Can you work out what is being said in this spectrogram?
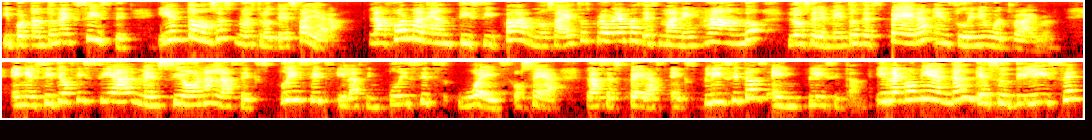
y por tanto no existe y entonces nuestro test fallará. La forma de anticiparnos a estos problemas es manejando los elementos de espera en Selenium WebDriver. En el sitio oficial mencionan las explicits y las implicit waits, o sea, las esperas explícitas e implícitas. Y recomiendan que se utilice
